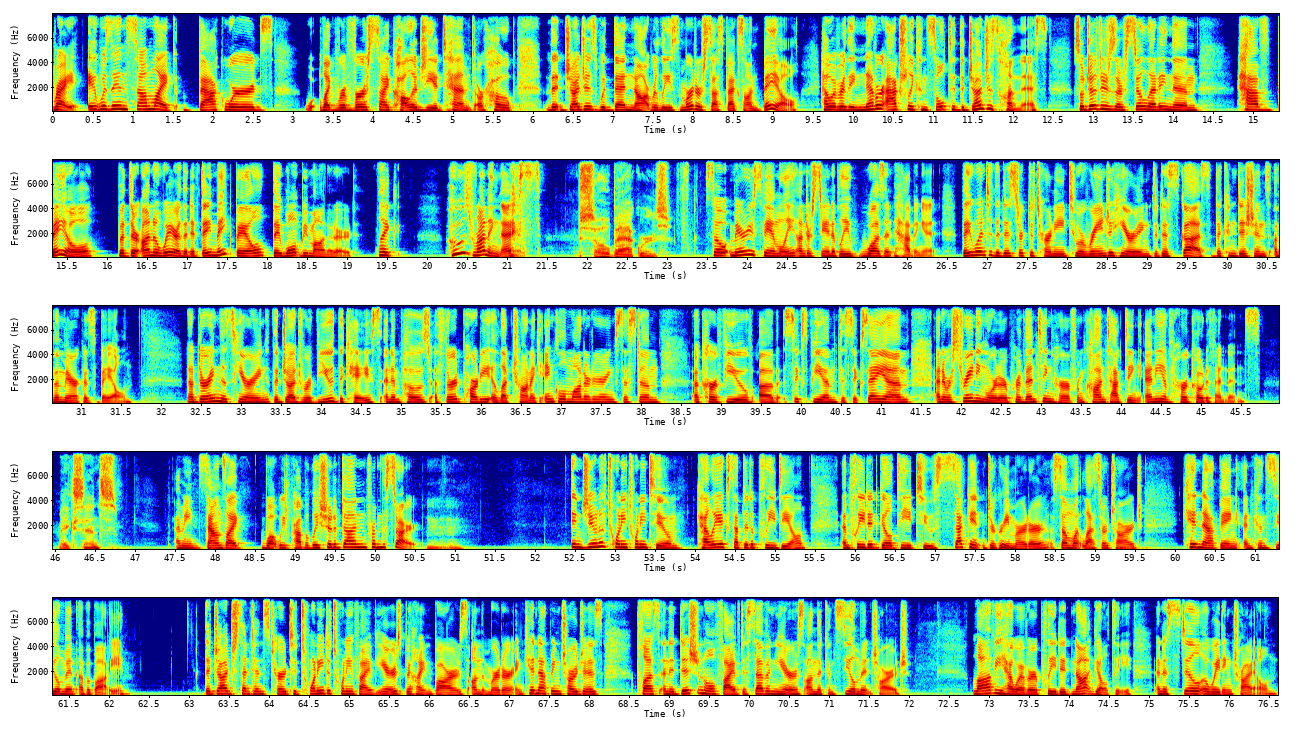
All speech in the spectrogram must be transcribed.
Right. It was in some like backwards, like reverse psychology attempt or hope that judges would then not release murder suspects on bail. However, they never actually consulted the judges on this. So judges are still letting them have bail, but they're unaware that if they make bail, they won't be monitored. Like, who's running this? So backwards. So, Mary's family, understandably, wasn't having it. They went to the district attorney to arrange a hearing to discuss the conditions of America's bail. Now, during this hearing, the judge reviewed the case and imposed a third party electronic ankle monitoring system, a curfew of 6 p.m. to 6 a.m., and a restraining order preventing her from contacting any of her co defendants. Makes sense. I mean, sounds like what we probably should have done from the start. Mm-hmm. In June of 2022, Kelly accepted a plea deal and pleaded guilty to second degree murder, a somewhat lesser charge, kidnapping, and concealment of a body. The judge sentenced her to 20 to 25 years behind bars on the murder and kidnapping charges, plus an additional five to seven years on the concealment charge. Lavi, however, pleaded not guilty and is still awaiting trial.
